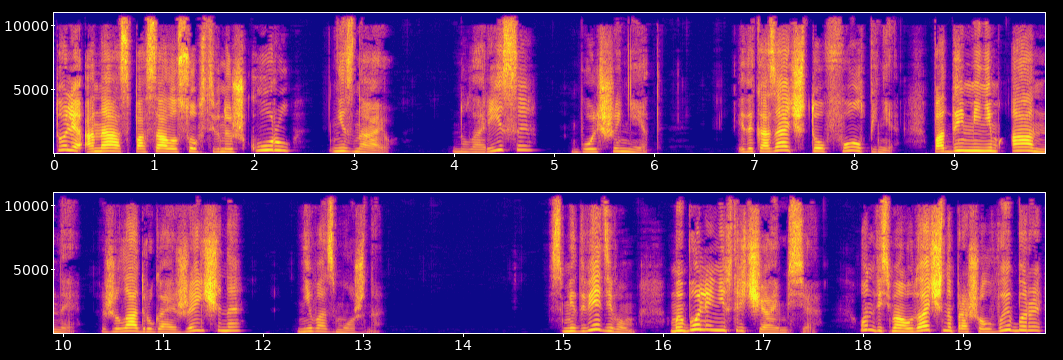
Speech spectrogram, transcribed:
то ли она спасала собственную шкуру, не знаю. Но Ларисы больше нет. И доказать, что в Фолпине под именем Анны жила другая женщина, невозможно. С Медведевым мы более не встречаемся. Он весьма удачно прошел выборы,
